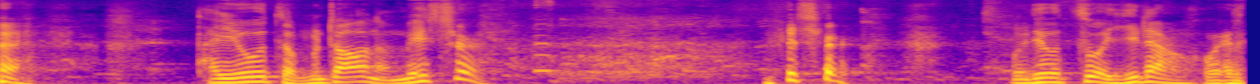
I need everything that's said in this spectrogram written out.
他以为怎么着呢？没事儿，没事儿，我就坐一辆回来。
